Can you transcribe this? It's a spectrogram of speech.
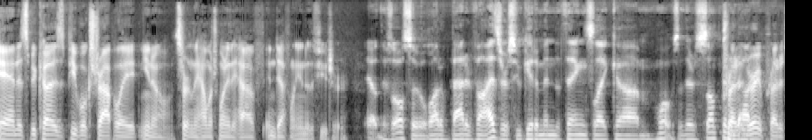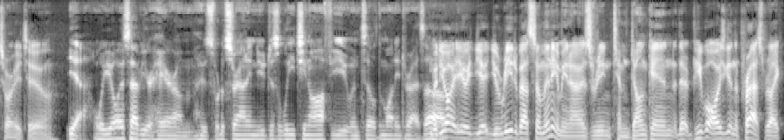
and it's because people extrapolate. You know, certainly how much money they have indefinitely into the future. Yeah, there's also a lot of bad advisors who get them into things like um, what was it? There's something Pred- about very predatory too. yeah. Well, you always have your harem who's sort of surrounding you, just leeching off of you until the money dries up. But you, you you you read about so many. I mean, I was reading Tim Duncan. There, people always get in the press. We're like,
